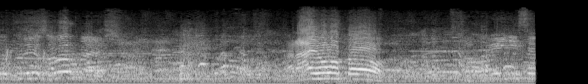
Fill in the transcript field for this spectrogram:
to tady je zavrneš. Hraj ho to!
